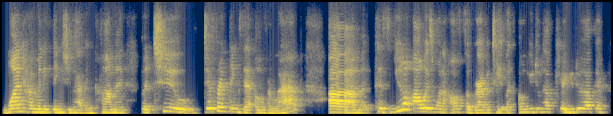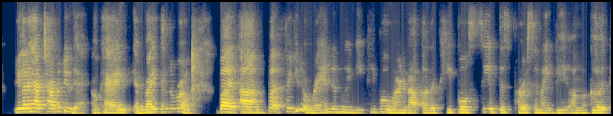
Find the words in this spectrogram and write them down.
one how many things you have in common but two different things that overlap um because you don't always want to also gravitate like oh you do healthcare you do healthcare. You're to have time to do that okay? Everybody's in the room. But um but for you to randomly meet people learn about other people see if this person might be a good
